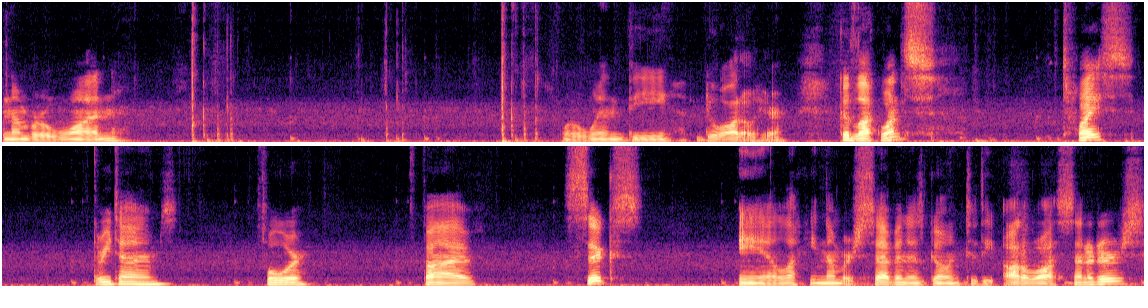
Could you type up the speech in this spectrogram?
number one will win the dual auto here. Good luck once, twice, three times, four, five, six, and lucky number seven is going to the Ottawa Senators,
